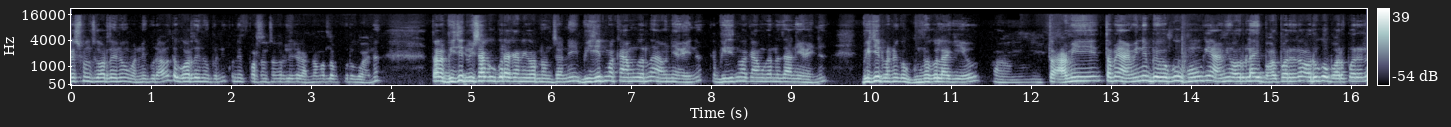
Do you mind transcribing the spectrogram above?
रेस्पोन्स गर्दैनौँ भन्ने कुरा हो। त गर्दैनौँ पनि कुनै पर्सनसँग रिलेटेड हाम्रो मतलब कुरो भएन। तर भिजिट भिसाको कुराकानी गर्नुहुन्छ भने भिजिटमा काम गर्न आउने होइन भिजिटमा काम गर्न जाने होइन। भिजिट भनेको घुम्नको लागि हो। त हामी तपाईँ हामी नै बेवकुफ हौँ कि हामी अरूलाई भर परेर अरूको भर परेर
